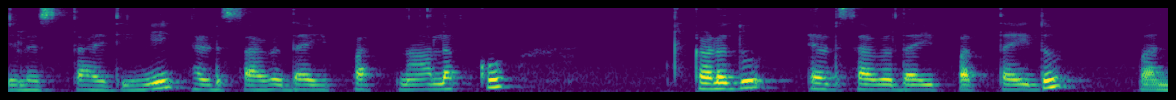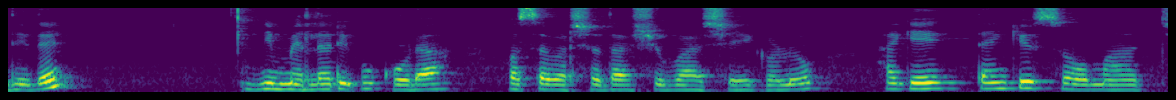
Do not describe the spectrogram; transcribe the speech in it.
ತಿಳಿಸ್ತಾ ಇದ್ದೀನಿ. ಎರಡು ಸಾವಿರದ ಇಪ್ಪತ್ತ್ನಾಲ್ಕು ಕಳೆದು ಎರಡು ಸಾವಿರದ ಇಪ್ಪತ್ತೈದು ಬಂದಿದೆ. ನಿಮ್ಮೆಲ್ಲರಿಗೂ ಕೂಡ ಹೊಸ ವರ್ಷದ ಶುಭಾಶಯಗಳು. ಹಾಗೆ ಥ್ಯಾಂಕ್ ಯು ಸೋ ಮಚ್.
